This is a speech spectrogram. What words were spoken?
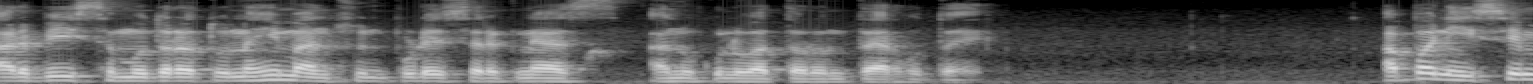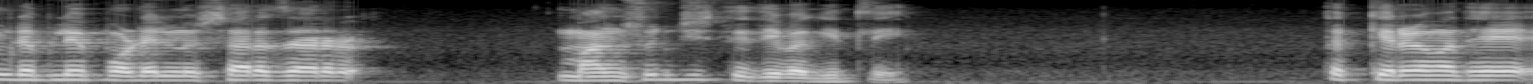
अरबी समुद्रातूनही मान्सून पुढे सरकण्यास अनुकूल वातावरण तयार होत आहे. आपण E C M W F मॉडेलनुसार जर मान्सूनची स्थिती बघितली तर केरळमध्ये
